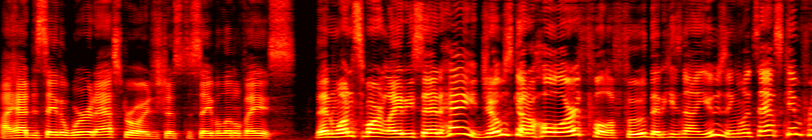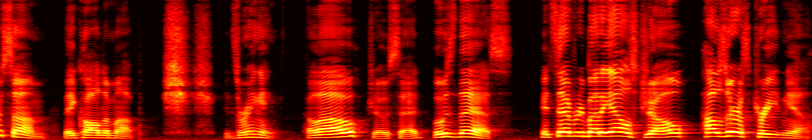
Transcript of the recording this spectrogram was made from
I had to say the word asteroids just to save a little face. Then one smart lady said, Hey, Joe's got a whole earth full of food that he's not using. Let's ask him for some. They called him up. Shh, shh, it's ringing. Hello? Joe said. Who's this? It's everybody else, Joe. How's Earth treating you?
